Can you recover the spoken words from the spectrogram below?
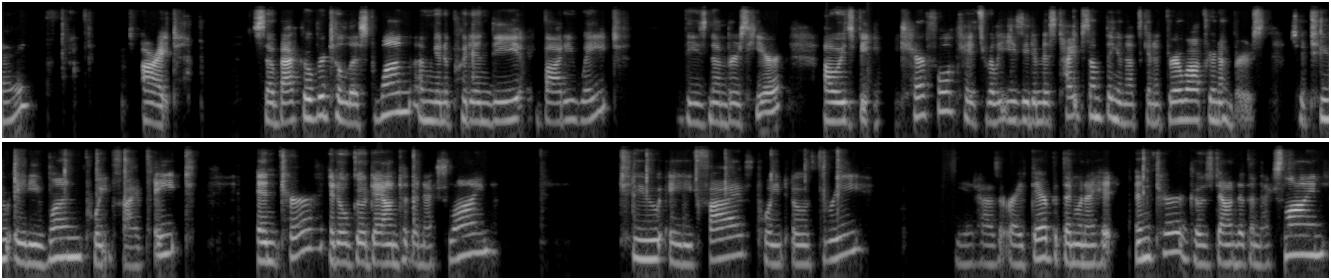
Okay. All right. So back over to list one, I'm going to put in the body weight, these numbers here. Always be careful. Okay, it's really easy to mistype something and that's going to throw off your numbers. So 281.58, enter, it'll go down to the next line. 285.03, See, it has it right there. But then when I hit enter, it goes down to the next line,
